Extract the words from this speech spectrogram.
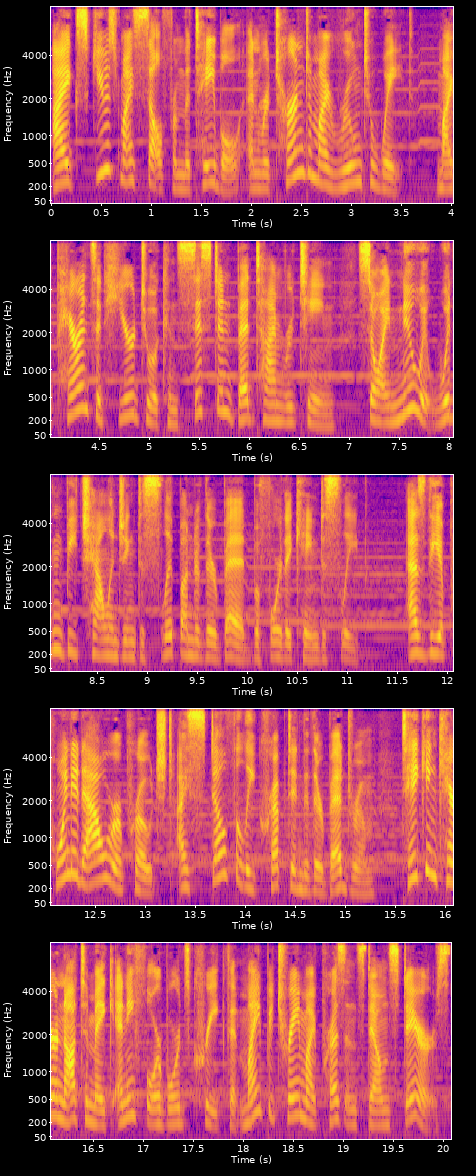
I excused myself from the table and returned to my room to wait. My parents adhered to a consistent bedtime routine, so I knew it wouldn't be challenging to slip under their bed before they came to sleep. As the appointed hour approached, I stealthily crept into their bedroom, taking care not to make any floorboards creak that might betray my presence downstairs.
